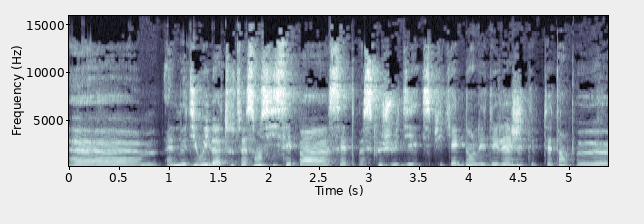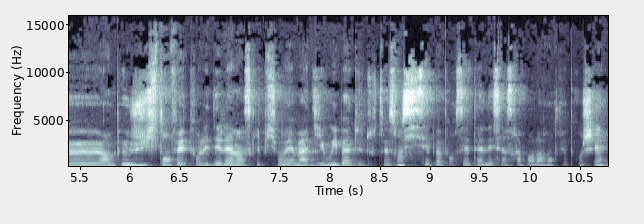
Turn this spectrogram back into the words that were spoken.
Elle me dit oui bah de toute façon si c'est pas cette parce que je lui ai expliqué que dans les délais j'étais peut-être un peu un peu juste en fait pour les délais d'inscription. Et elle m'a dit oui bah de toute façon si c'est pas pour cette année ça sera pour la rentrée prochaine.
